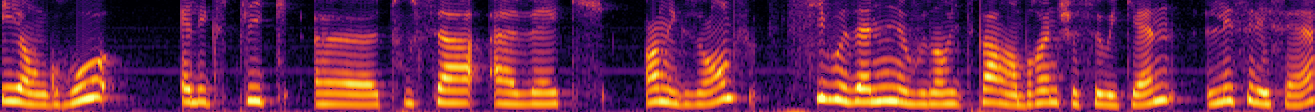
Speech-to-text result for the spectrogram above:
Et en gros, elle explique tout ça avec exemple, si vos amis ne vous invitent pas à un brunch ce week-end, laissez-les faire.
